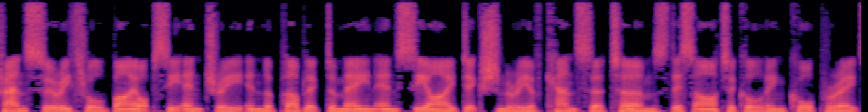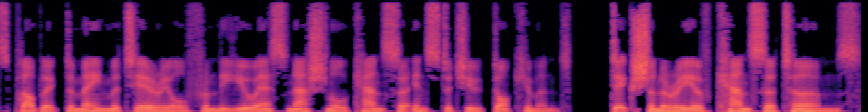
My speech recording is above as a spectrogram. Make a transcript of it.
Transurethral biopsy entry in the public domain NCI Dictionary of Cancer Terms This article incorporates public domain material from the U.S. National Cancer Institute document, "'Dictionary of Cancer Terms'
